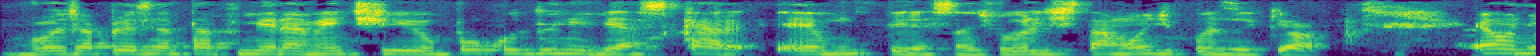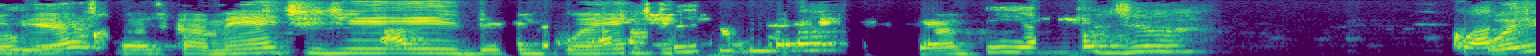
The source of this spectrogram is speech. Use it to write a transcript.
Vou já apresentar primeiramente um pouco do universo. Cara, é muito interessante. Vou listar um monte de coisa aqui, ó. É um universo, basicamente, de delinquente. Em áudio, 4K, Oi?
